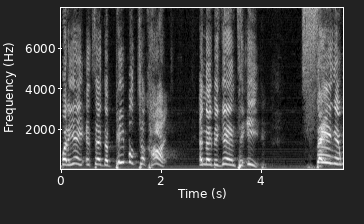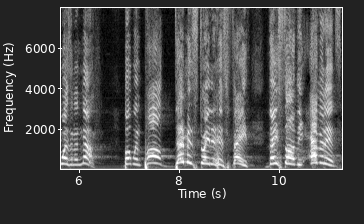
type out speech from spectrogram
but he ate, it said the people took heart and they began to eat. Saying it wasn't enough. But when Paul demonstrated his faith, they saw the evidence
